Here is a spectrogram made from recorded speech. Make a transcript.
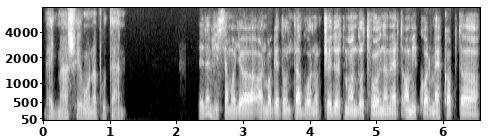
egy-másfél hónap után? De nem hiszem, hogy a Armageddon tábornok csődöt mondott volna, mert amikor megkapta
